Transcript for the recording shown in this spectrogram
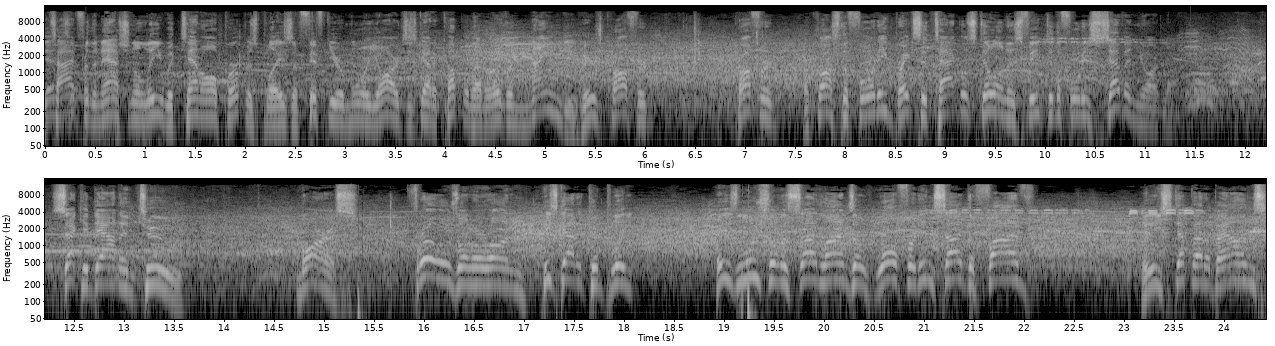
tied for the national lead with 10 all-purpose plays of 50 or more yards. He's got a couple that are over 90. Here's Crawford. Crawford across the 40, breaks the tackle, still on his feet to the 47-yard line. Second down and two. Morris throws on a run. He's got it complete. He's loose on the sidelines of Walford inside the five. Did he step out of bounds?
